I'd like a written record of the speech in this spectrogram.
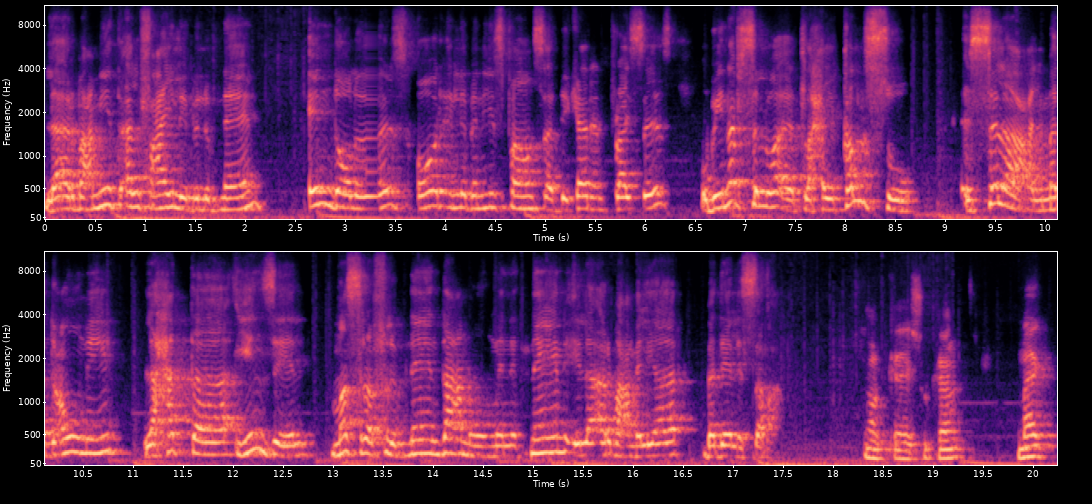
ل 400 ألف عائلة بلبنان in dollars or in Lebanese pounds at the current prices. وبنفس الوقت رح يقلصوا السلع المدعومة لحتى ينزل مصرف لبنان دعمه من 2 إلى 4 مليار بدل السبعة. أوكي شكرا. ماك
